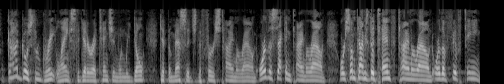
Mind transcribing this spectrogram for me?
So God goes through great lengths to get our attention when we don't get the message the first time around, or the second time around, or sometimes the tenth time around, or the fifteenth.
